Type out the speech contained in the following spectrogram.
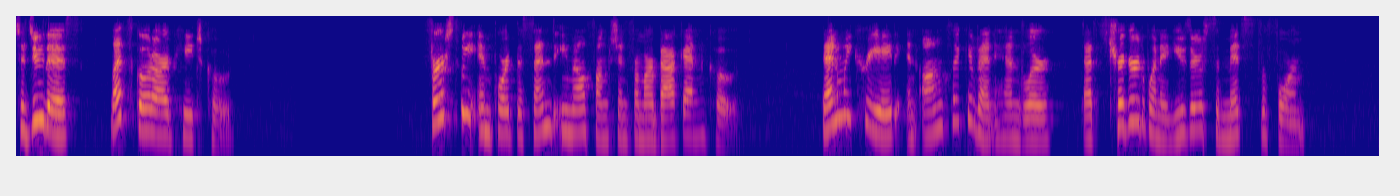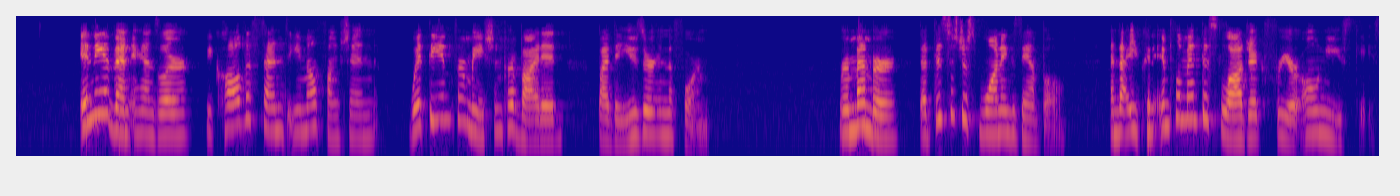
To do this, let's go to our page code. First, we import the send email function from our backend code. Then we create an on-click event handler that's triggered when a user submits the form. In the event handler, we call the send email function with the information provided by the user in the form. Remember that this is just one example and that you can implement this logic for your own use case.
